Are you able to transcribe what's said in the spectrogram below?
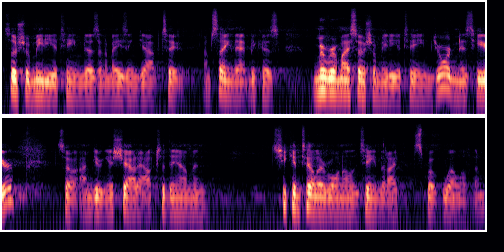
social media team does an amazing job too. I'm saying that because a member of my social media team, Jordan, is here, so I'm giving a shout out to them, and she can tell everyone on the team that I spoke well of them.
